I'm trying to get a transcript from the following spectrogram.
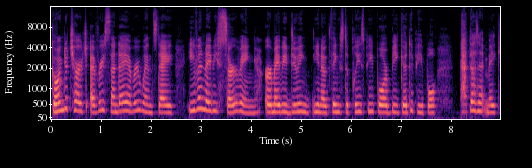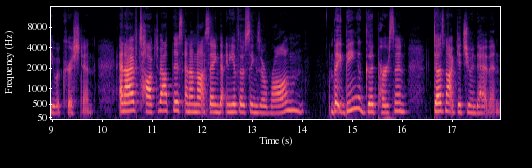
going to church every Sunday, every Wednesday, even maybe serving or maybe doing, you know, things to please people or be good to people, that doesn't make you a Christian. And I've talked about this, and I'm not saying that any of those things are wrong, but being a good person does not get you into heaven.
